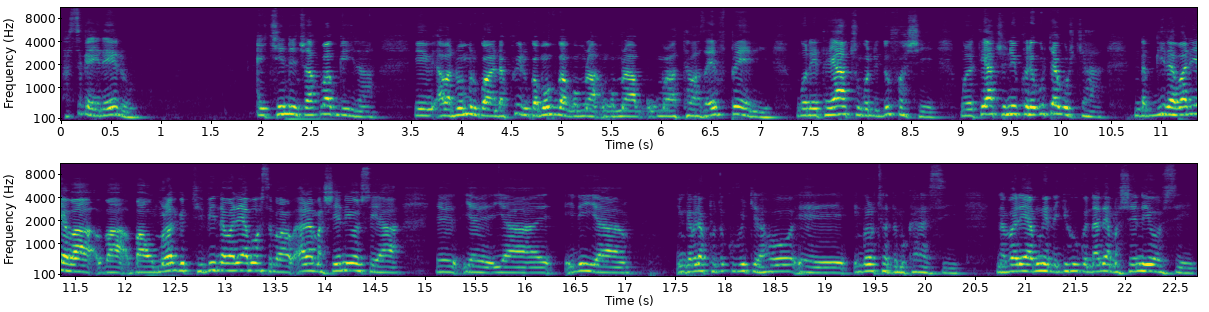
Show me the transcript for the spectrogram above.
Hasigaye rero ikindi nshaka kubabwira eh, abantu bo mu rwanda kwirirwa muvuga ngo mura- ngo mura- ngo muratabaza fpr ngo leta yacu ngo nidufashe ngo leta yacu nikore gutya gutya. Ndabwira bariya ba- umurabyo tv n'abariya bose ari amasheni yose ya ya- ya ya iriya ingabire akunze kuvugiraho eh, ingaruka ya demokarasi. Na bariya mwenegihugu n'ariya masheni yose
